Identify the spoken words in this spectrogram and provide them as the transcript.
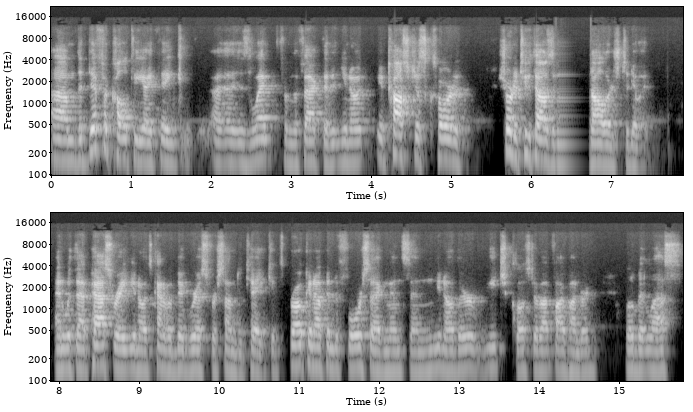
Um, the difficulty, I think, uh, is lent from the fact that it, you know it, it costs just sort of short of two thousand dollars to do it, and with that pass rate, you know it's kind of a big risk for some to take. It's broken up into four segments, and you know they're each close to about five hundred, a little bit less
